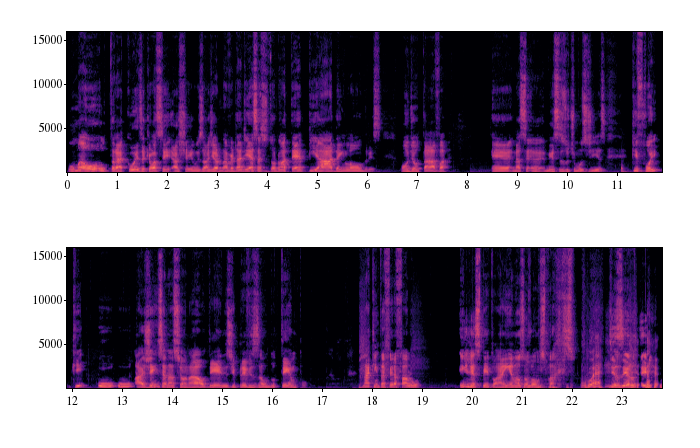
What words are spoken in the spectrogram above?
uma outra coisa que eu achei um exagero, na verdade, essa se tornou até piada em Londres onde eu estava é, é, nesses últimos dias, que foi que o, o, a Agência Nacional deles de Previsão do Tempo, na quinta-feira, falou: em respeito à rainha, nós não vamos mais Ué? dizer o tempo.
